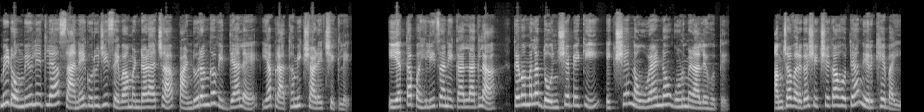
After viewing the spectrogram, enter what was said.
मी डोंबिवलीतल्या साने गुरुजी सेवा मंडळाच्या पांडुरंग विद्यालय या प्राथमिक शाळेत शिकले. इयत्ता पहिलीचा निकाल लागला तेव्हा मला दोनशेपैकी एकशे नव्याण्णव गुण मिळाले होते. आमच्या वर्गशिक्षिका होत्या निरखेबाई.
